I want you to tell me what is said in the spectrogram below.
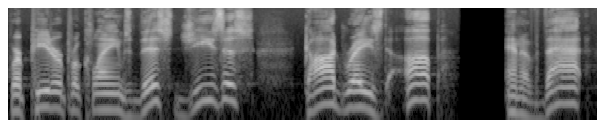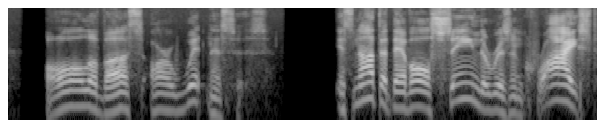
where Peter proclaims, This Jesus God raised up and of that, all of us are witnesses. It's not that they've all seen the risen Christ.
